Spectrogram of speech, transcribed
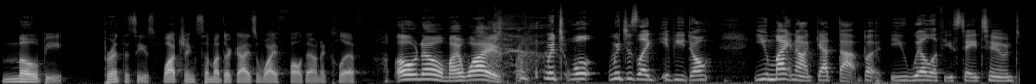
Moby, parentheses, watching some other guy's wife fall down a cliff. Oh no, my wife. which will which is like if you don't you might not get that but you will if you stay tuned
